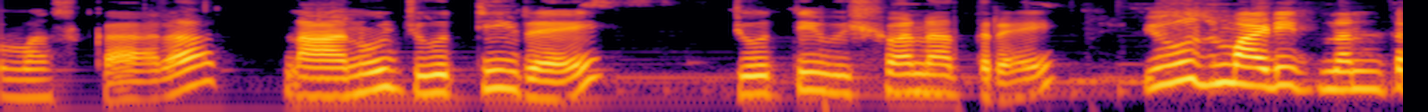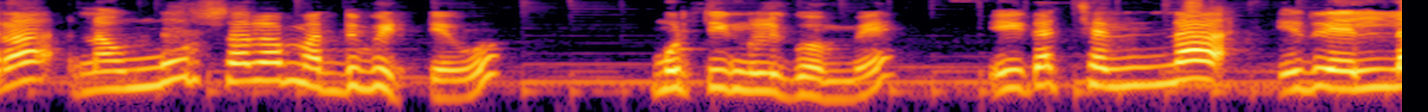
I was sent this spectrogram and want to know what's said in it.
ನಮಸ್ಕಾರ. ನಾನು ಜ್ಯೋತಿ ರೈ, ಜ್ಯೋತಿ ವಿಶ್ವನಾಥ್ ರೈ. ಯೂಸ್ ಮಾಡಿದ ನಂತರ ನಾವು ಮೂರು ಸಲ ಮದ್ದು ಬಿಟ್ಟೆವು, ಮೂರು ತಿಂಗಳಿಗೊಮ್ಮೆ. ಈಗ ಚೆನ್ನ ಇದು ಎಲ್ಲ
